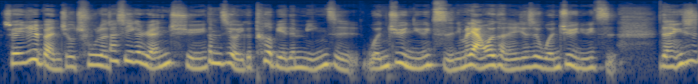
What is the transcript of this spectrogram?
所以日本就出了，算是一个人群，甚至有一个特别的名字“文具女子”。你们两位可能就是文具女子，等于是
